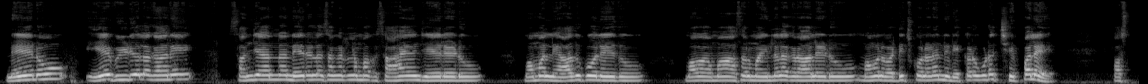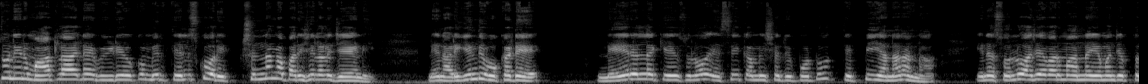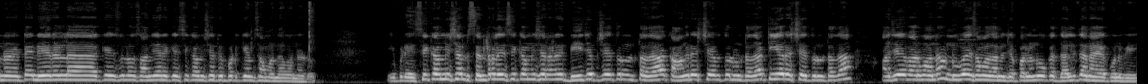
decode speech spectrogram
నేను ఏ వీడియోలో కానీ సంజయ్ అన్న నేరేళ్ళ సంఘటనలో మాకు సహాయం చేయలేడు మమ్మల్ని ఆదుకోలేదు మా మా అసలు మా ఇళ్ళకి రాలేడు మమ్మల్ని పట్టించుకోలేడని నేను ఎక్కడ కూడా చెప్పలే. ఫస్ట్ నేను మాట్లాడిన వీడియోకు మీరు తెలుసుకోరు క్షుణ్ణంగా పరిశీలన చేయండి. నేను అడిగింది ఒకటే నేరెళ్ళ కేసులో ఎస్సీ కమిషన్ రిపోర్టు తెప్పి అన్నాను అన్న. ఈయన సొల్లు అజయ్ వర్మ అన్న ఏమని చెప్తున్నాడంటే నేరళ్ళ కేసులో సంజయ్ ఎస్సీ కమిషన్ రిపోర్ట్కి ఏం సంబంధం అన్నాడు. ఇప్పుడు SC commission central SC commission అనేది బీజేపీ చేతులు ఉంటుందా కాంగ్రెస్ చేతులు ఉంటుందా టీఆర్ఎస్ చేతులు ఉంటుందా? అజయ్ వర్మ అన్న నువ్వే సమాధానం చెప్పాలి నువ్వు ఒక దళిత నాయకునివి.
